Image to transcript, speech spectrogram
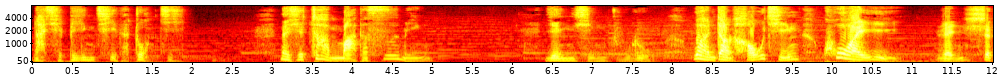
那些兵器的撞击，那些战马的嘶鸣，英雄逐鹿，万丈豪情，快意人生，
